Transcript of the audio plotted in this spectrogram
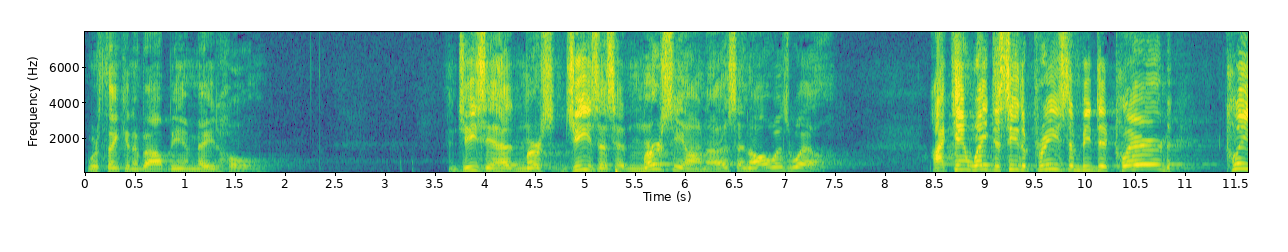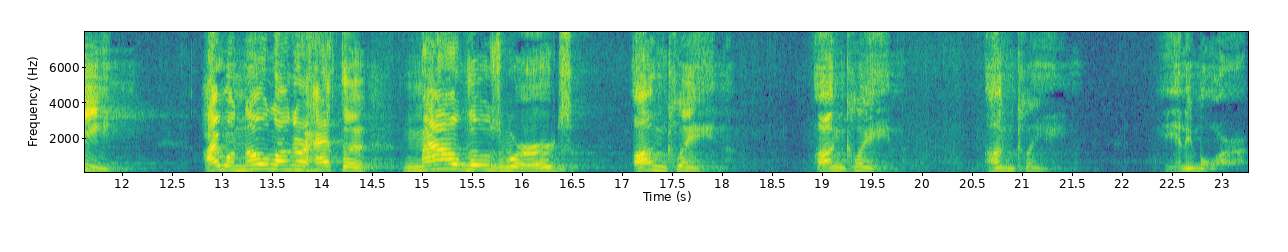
were thinking about being made whole. And Jesus had mercy, Jesus had mercy on us, and all was well. I can't wait to see the priest and be declared clean. I will no longer have to mouth those words unclean, unclean, unclean anymore.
